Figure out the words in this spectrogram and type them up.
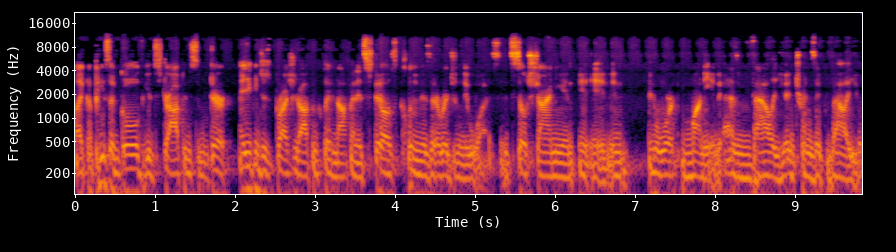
like a piece of gold gets dropped in some dirt and you can just brush it off and clean it off and it's still as clean as it originally was. It's still shiny and, and, and, and worth money and it has value, intrinsic value.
